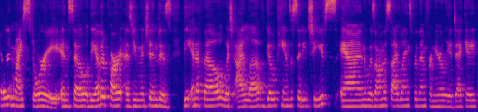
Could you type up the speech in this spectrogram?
part of my story. And so the other part, as you mentioned, is the NFL, which I love. Go Kansas City Chiefs, and was on the sidelines for them for nearly a decade.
